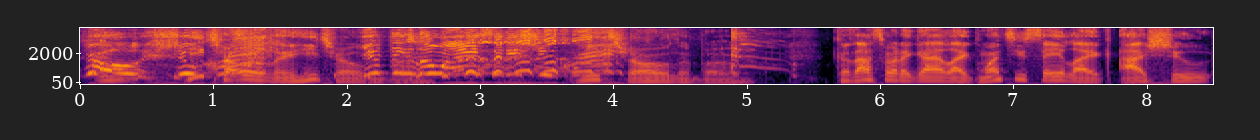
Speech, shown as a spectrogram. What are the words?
Bro, shoot he crack. trolling. He trolling. You think bro. Lil Wayne said he shoot crack? he trolling, bro? Cause I swear to God, like once you say like I shoot,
